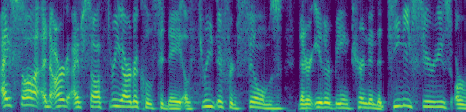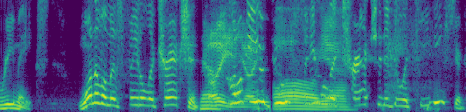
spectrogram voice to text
I saw an art I saw three articles today of three different films that are either being turned into TV series or remakes. One of them is Fatal Attraction. Yeah. How do you do oh, Fatal yeah. Attraction into a TV series?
